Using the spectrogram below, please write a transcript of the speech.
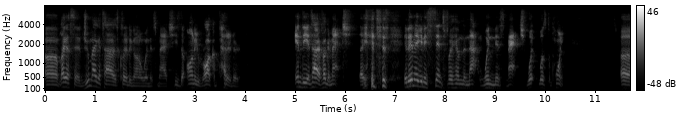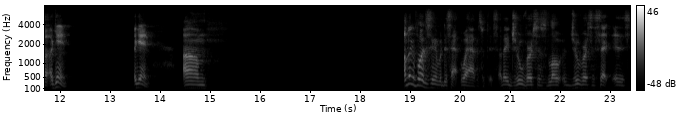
Um, like I said, Drew McIntyre is clearly gonna win this match. He's the only Raw competitor in the entire fucking match. Like it just it didn't make any sense for him to not win this match. What was the point? Uh, again, again, um, I'm looking forward to seeing what this ha- what happens with this. I think Drew versus Low Drew versus Seth is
